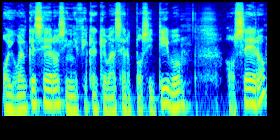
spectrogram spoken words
o igual que cero significa que va a ser positivo o cero.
